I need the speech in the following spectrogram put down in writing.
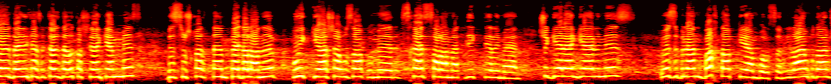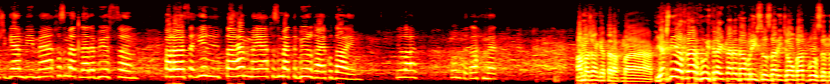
to'ydan konsertajida o'tkazgan ekanmiz Biz Şuşqatdan faydalanıb bu iki yaşa uzaq ömür, sıhhat, salamatlik diləyəm. Şu gələn gəlimiz özü bilən baxt tap gələn olsun. İlahim Xudayım şu gəm bimə xidmətlərə buyursun. Qala versə il yurtda həmməyə xidməti buyurğay Xudayım. İlah, bundur, rəhmət. Ammajon katta rahmat. Yaxshi niyatlar to'y tilaklari tabrik so'zlari ijobat bo'lsin.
